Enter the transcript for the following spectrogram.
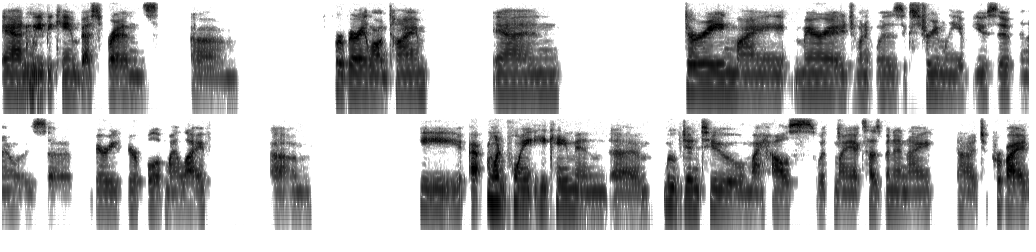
and we mm-hmm. became best friends um for a very long time. And during my marriage, when it was extremely abusive and I was uh, very fearful of my life, um, he at one point he came and uh, moved into my house with my ex-husband and I uh, to provide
